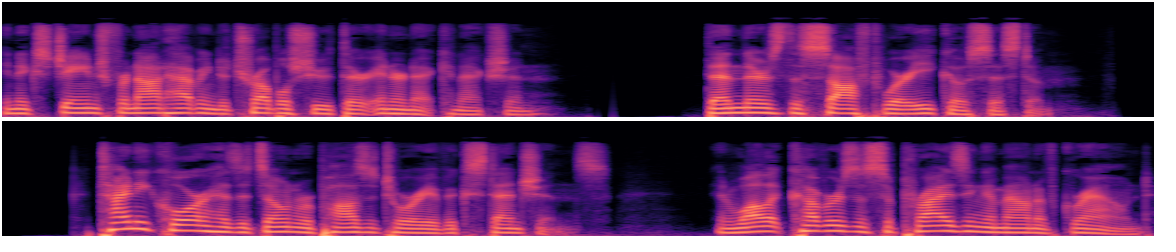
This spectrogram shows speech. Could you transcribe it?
in exchange for not having to troubleshoot their internet connection. Then there's the software ecosystem. TinyCore has its own repository of extensions, and while it covers a surprising amount of ground,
